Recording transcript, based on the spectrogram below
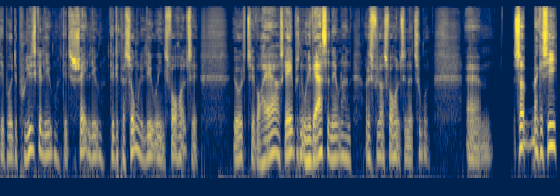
Det er både det politiske liv, det er det sociale liv, det er det personlige liv, ens forhold til, jo, til vor herre og skabelsen, universet nævner han, og det er selvfølgelig også forhold til naturen. Øhm, så man kan sige,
